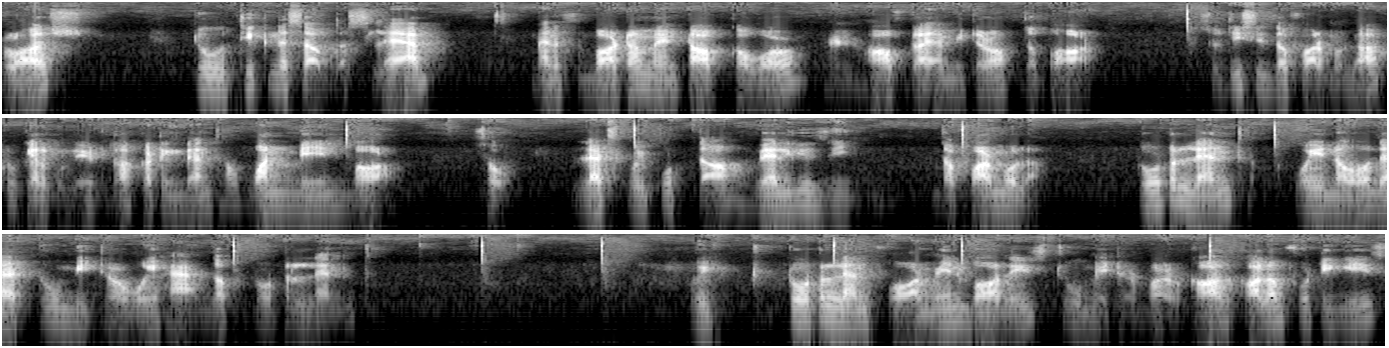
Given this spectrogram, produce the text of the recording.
plus 2 thickness of the slab minus bottom and top cover and half diameter of the bar. So this is the formula to calculate the cutting length of one main bar. So let's we put the values in the formula. Total length we know that 2 meter we have the total length. We total length for main bar is 2 meter but because column footing is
